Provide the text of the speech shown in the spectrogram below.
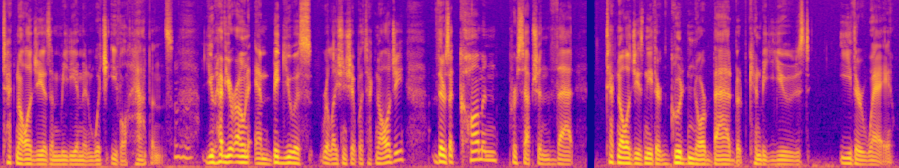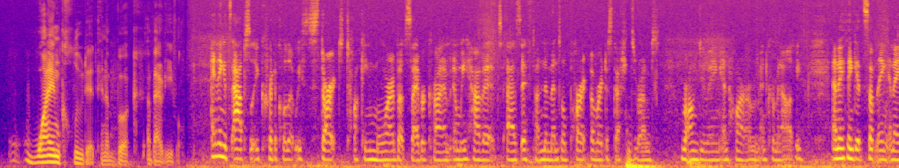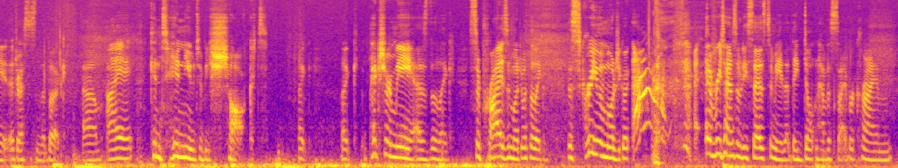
technology as a medium in which evil happens. Mm-hmm. You have your own ambiguous relationship with technology. There's a common perception that technology is neither good nor bad, but can be used either way. Why include it in a book about evil? I think it's absolutely critical that we start talking more about cybercrime and we have it as a fundamental part of our discussions around wrongdoing and harm and criminality. And I think it's something, and I address this in the book. Um, I continue to be shocked, like, like picture me as the like surprise emoji with the like the scream emoji going ah every time somebody says to me that they don't have a cybercrime.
